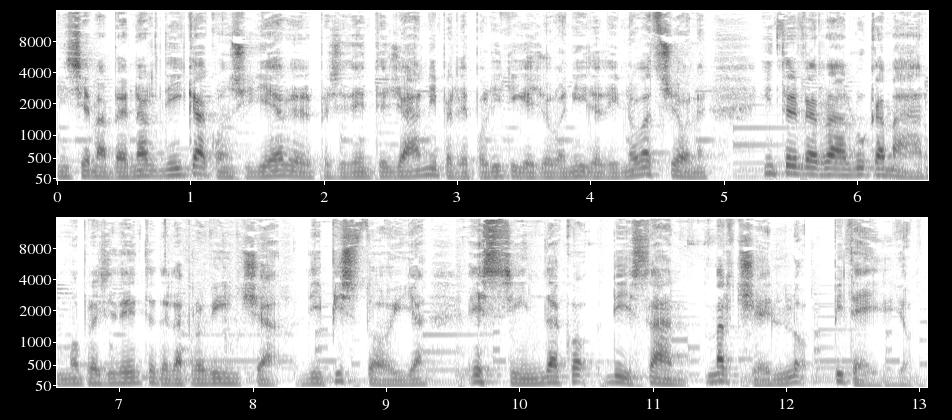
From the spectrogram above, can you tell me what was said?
Insieme a Bernardica, consigliere del presidente Gianni per le politiche giovanili e l'innovazione, interverrà Luca Marmo, presidente della provincia di Pistoia e sindaco di San Marcello Piteglio.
